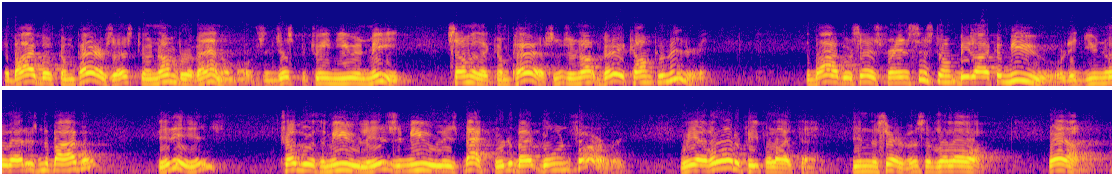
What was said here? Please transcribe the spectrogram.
The Bible compares us to a number of animals, and just between you and me, some of the comparisons are not very complimentary. The Bible says, for instance, don't be like a mule. Did you know that is in the Bible? It is. Trouble with a mule is the mule is backward about going forward. We have a lot of people like that in the service of the Lord. Well,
